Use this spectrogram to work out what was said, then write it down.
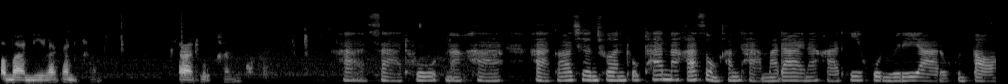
ประมาณนี้แล้วกันครับ สาธุครับค่ะสาธุนะคะ ค่ะ ก็เชิญชวนทุกท่านนะคะ ส่งคำถามมาได้นะคะ ที่คุณวิริยาหรือคุณตอง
